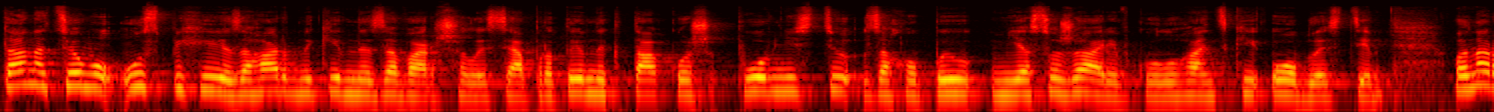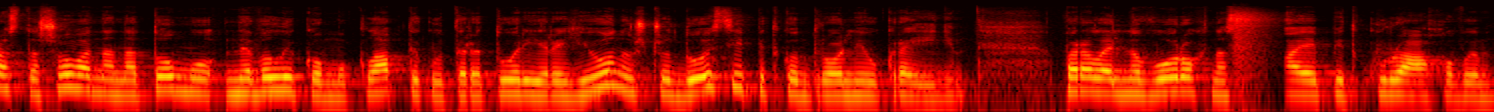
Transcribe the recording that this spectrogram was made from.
Та на цьому успіхи загарбників не завершилися. Противник також повністю захопив м'ясожарівку Луганській області. Вона розташована на тому невеликому клаптику території регіону, що досі підконтрольний Україні. Паралельно ворог наступає під Кураховим.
